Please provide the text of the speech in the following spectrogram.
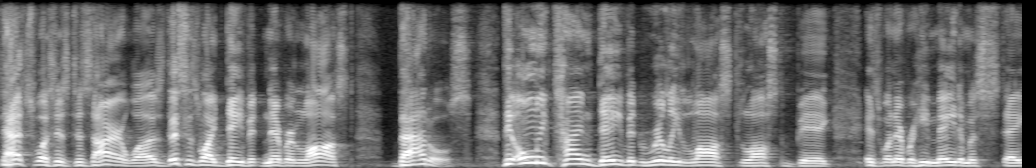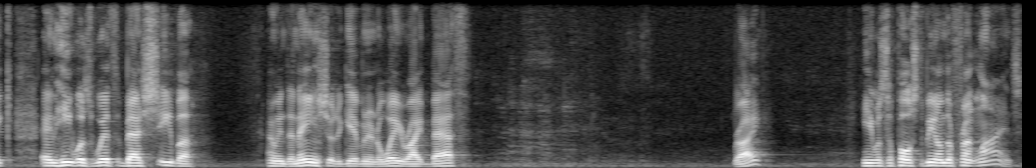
That's what his desire was. This is why David never lost battles. The only time David really lost, lost big, is whenever he made a mistake and he was with Bathsheba. I mean, the name should have given it away, right, Beth? right? He was supposed to be on the front lines.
